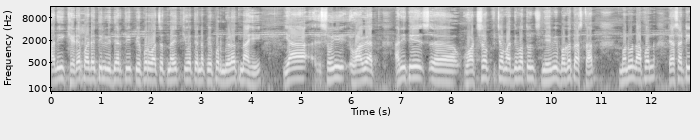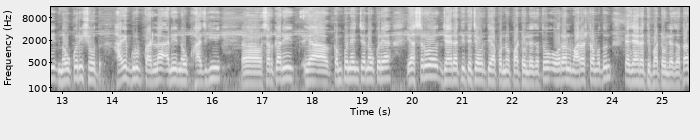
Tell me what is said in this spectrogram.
आणि खेड्यापाड्यातील विद्यार्थी पेपर वाचत नाहीत किंवा त्यांना पेपर मिळत नाही या सोयी व्हाव्यात. आणि ते व्हॉट्सअपच्या माध्यमातून नेहमी बघत असतात. म्हणून आपण त्यासाठी नोकरी शोध हा एक ग्रुप काढला आणि नौ खाजगी सरकारी या कंपन्यांच्या नोकऱ्या या सर्व जाहिराती त्याच्यावरती आपण पाठवल्या जातो. ओव्हरऑल महाराष्ट्रामधून त्या जाहिराती पाठवल्या जातात.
